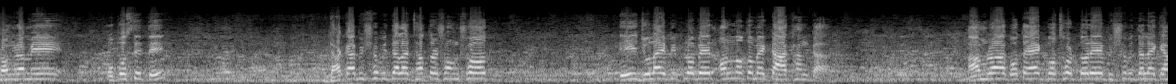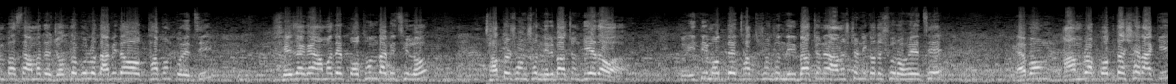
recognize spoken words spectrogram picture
সংগ্রামে উপস্থিতি। ঢাকা বিশ্ববিদ্যালয় ছাত্র সংসদ এই জুলাই বিপ্লবের অন্যতম একটা আকাঙ্ক্ষা। আমরা গত এক বছর ধরে বিশ্ববিদ্যালয় ক্যাম্পাসে আমাদের যতগুলো দাবি দেওয়া উত্থাপন করেছি, সে জায়গায় আমাদের প্রথম দাবি ছিল ছাত্র সংসদ নির্বাচন দিয়ে দেওয়া। তো ইতিমধ্যে ছাত্র সংসদ নির্বাচনের আনুষ্ঠানিকতা শুরু হয়েছে এবং আমরা প্রত্যাশা রাখি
